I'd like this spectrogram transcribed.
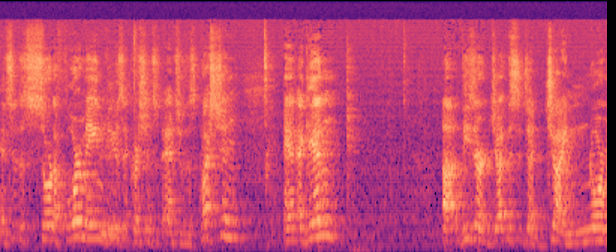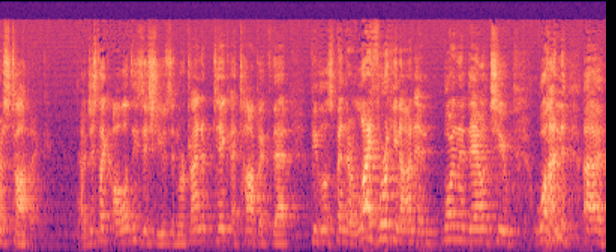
and so there's sort of four main views that Christians would answer this question. And again, uh, these are this is a ginormous topic. Uh, just like all of these issues, and we're trying to take a topic that people spend their life working on and boiling it down to one uh,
